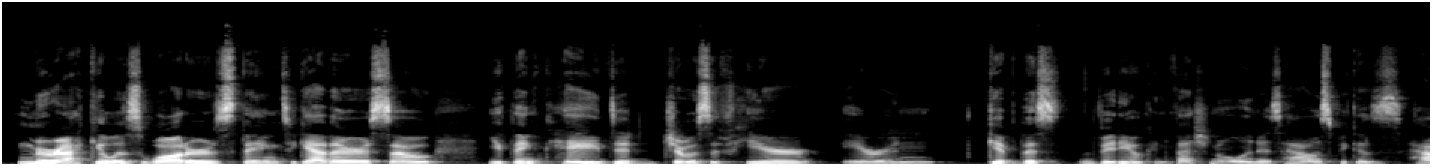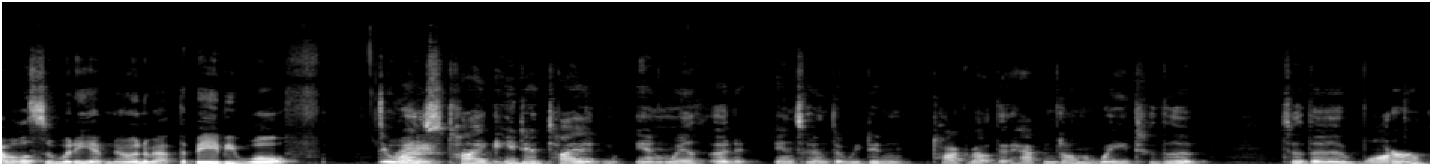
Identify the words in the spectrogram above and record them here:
miraculous waters thing together so you think hey did Joseph hear Aaron give this video confessional in his house because how else would he have known about the baby wolf It was tied. He did tie it in with an incident that we didn't talk about that happened on the way to the to the water,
